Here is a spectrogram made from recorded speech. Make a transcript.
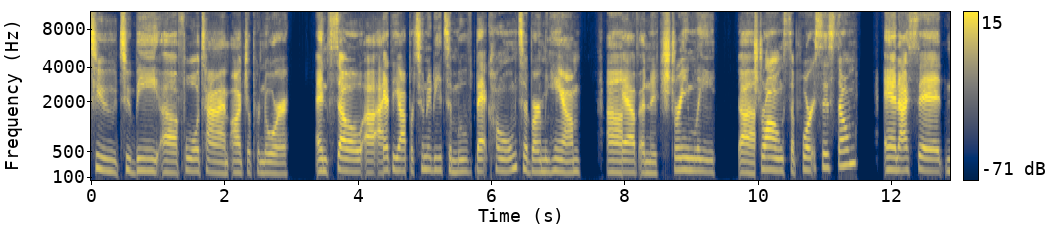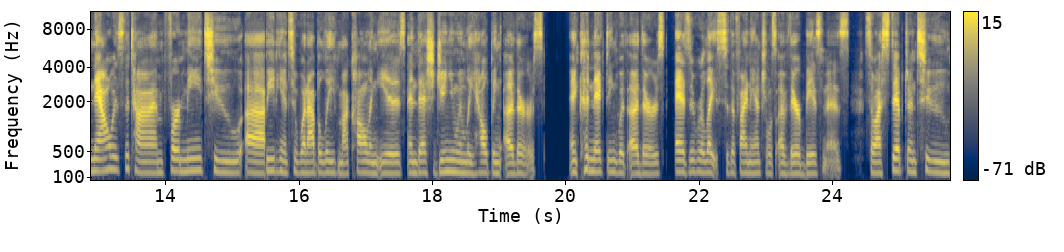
to to be a full-time entrepreneur. And so uh, i had the opportunity to move back home to birmingham. Uh, have an extremely uh, strong support system. And i said now is the time for me to uh, be into what i believe my calling is and that's genuinely helping others and connecting with others as it relates to the financials of their business. So i stepped into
